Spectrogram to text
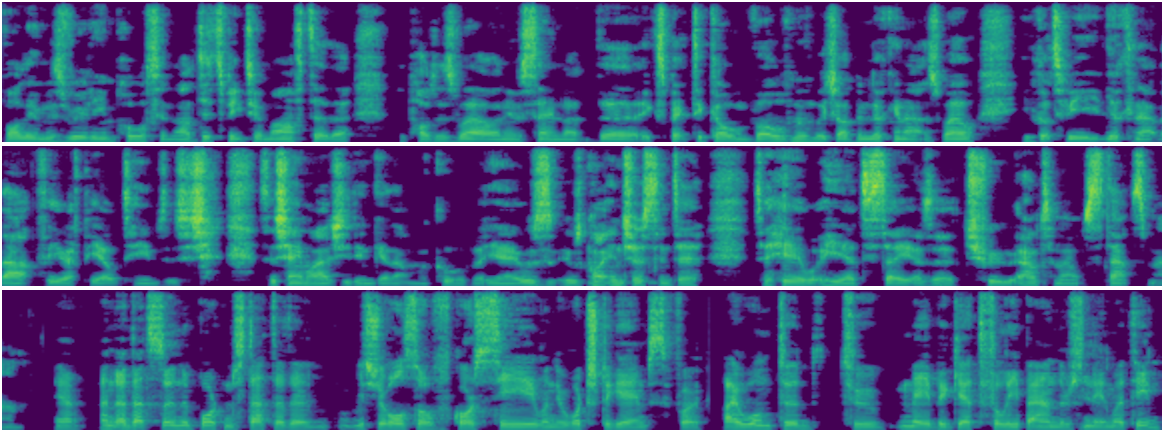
volume is really important. I did speak to him after the, the pod as well, and he was saying that the expected goal involvement, which I've been looking at as well. You've got to be looking at that for your FPL teams. It's, it's a shame I actually didn't get that on record, but yeah, it was it was quite interesting to to hear what he had to say as a true out and out stats man. Yeah, and, and that's an important stat that uh, which you also, of course, see when you watch the games. For I wanted to maybe get Felipe Anderson yeah. in my team,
